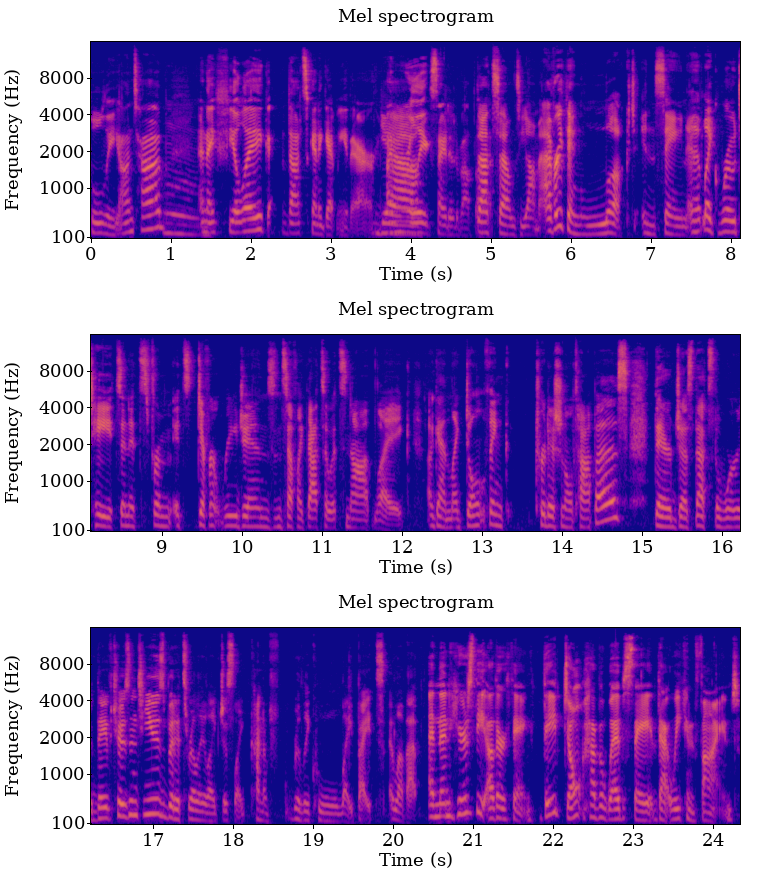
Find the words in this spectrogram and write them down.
coulis on top. Mm. And I feel like that's to get me there. Yeah. I'm really excited about that. That sounds yum. Everything looked insane. And it like rotates and it's from it's different regions and stuff like that. So it's not like again, like don't think traditional tapas. They're just that's the word they've chosen to use, but it's really like just like kind of really cool light bites. I love that. and then here's the other thing they don't have a website that we can find.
